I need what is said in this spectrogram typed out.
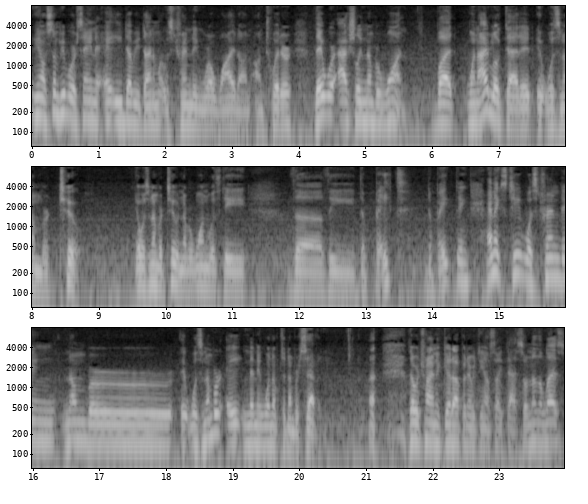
you know, some people were saying that AEW Dynamite was trending worldwide on, on Twitter. They were actually number one. But when I looked at it, it was number two. It was number two. Number one was the the the debate debate thing. NXT was trending number it was number eight and then it went up to number seven. that were trying to get up and everything else like that. So nonetheless,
